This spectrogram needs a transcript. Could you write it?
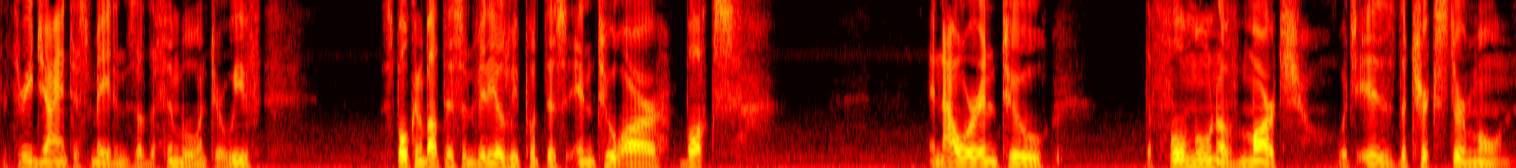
The three giantess maidens of the Fimbulwinter. We've spoken about this in videos. We put this into our books. And now we're into the full moon of March, which is the trickster moon,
